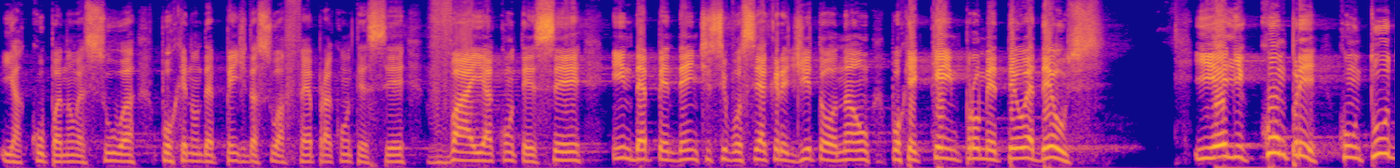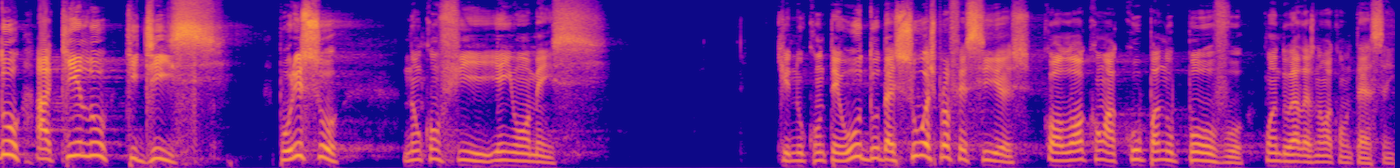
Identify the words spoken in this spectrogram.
e a culpa não é sua, porque não depende da sua fé para acontecer. Vai acontecer, independente se você acredita ou não, porque quem prometeu é Deus. E Ele cumpre com tudo aquilo que diz. Por isso, não confie em homens que no conteúdo das suas profecias colocam a culpa no povo quando elas não acontecem.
